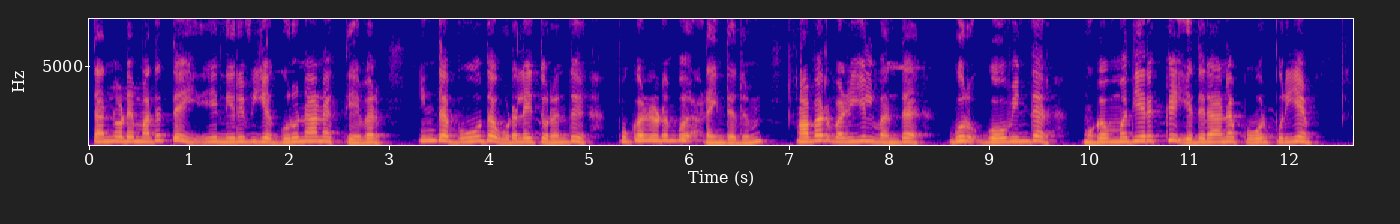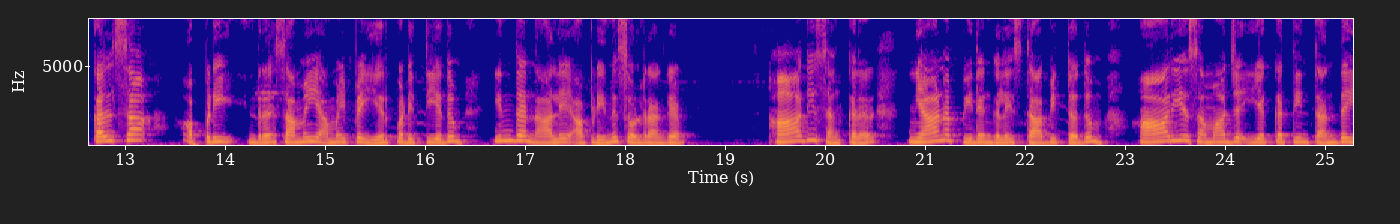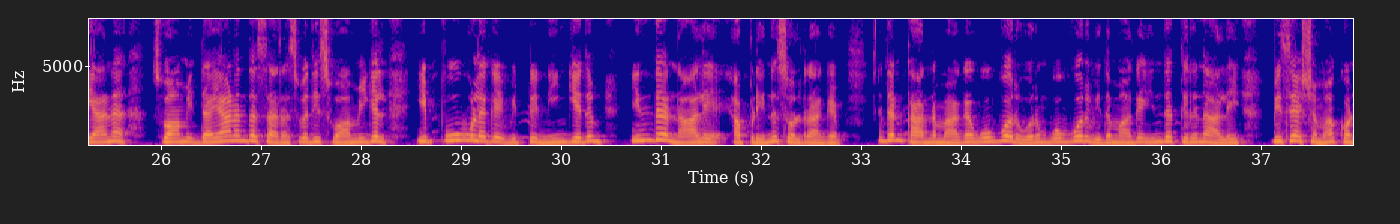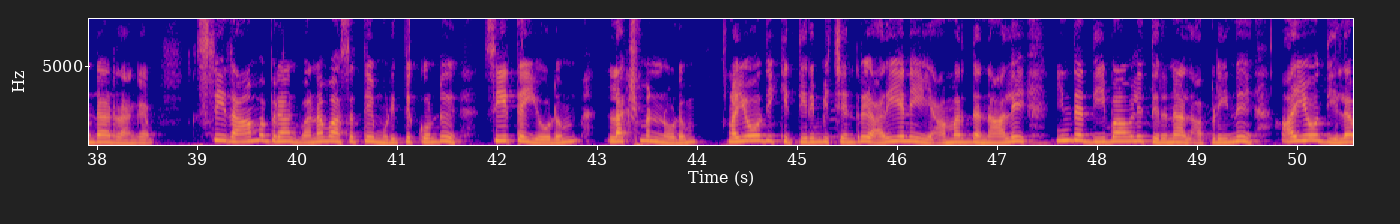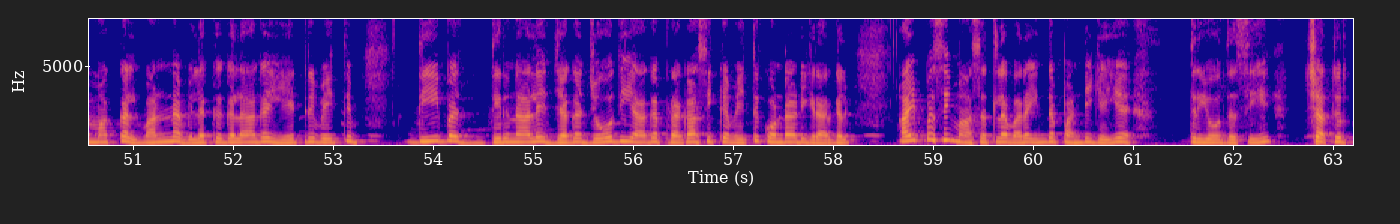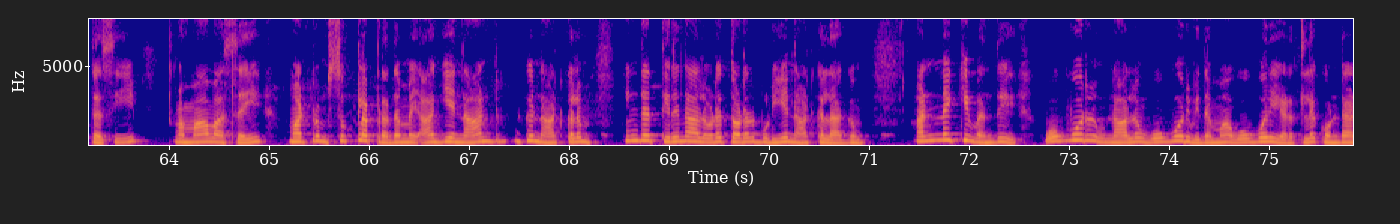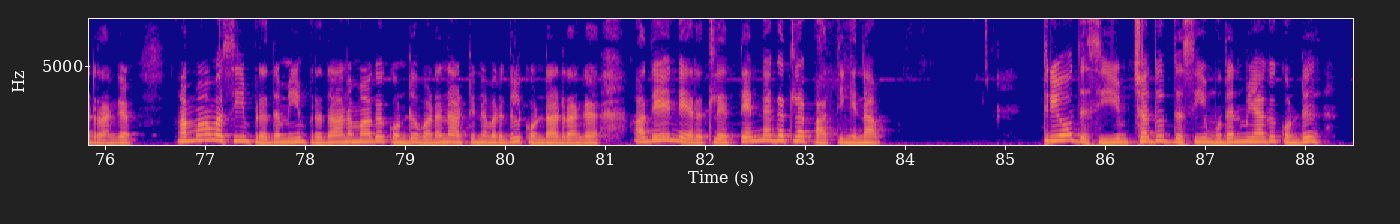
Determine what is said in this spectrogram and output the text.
தன்னோட மதத்தை நிறுவிய குருநானக் தேவர் இந்த பூத உடலை துறந்து புகழுடம்பு அடைந்ததும் அவர் வழியில் வந்த குரு கோவிந்தர் முகம்மதியருக்கு எதிரான போர் புரிய கல்சா அப்படி என்ற சமய அமைப்பை ஏற்படுத்தியதும் இந்த நாளே அப்படின்னு சொல்கிறாங்க ஆதிசங்கரர் ஞான பீடங்களை ஸ்தாபித்ததும் ஆரிய சமாஜ இயக்கத்தின் தந்தையான சுவாமி தயானந்த சரஸ்வதி சுவாமிகள் இப்பூவுலகை விட்டு நீங்கியதும் இந்த நாளே அப்படின்னு சொல்கிறாங்க இதன் காரணமாக ஒவ்வொருவரும் ஒவ்வொரு விதமாக இந்த திருநாளை விசேஷமாக கொண்டாடுறாங்க. ஸ்ரீ ராமபிரான் வனவாசத்தை முடித்துக்கொண்டு சீத்தையோடும் லக்ஷ்மணனோடும் அயோத்திக்கு திரும்பி சென்று அரியணையை அமர்ந்த நாளே இந்த தீபாவளி திருநாள் அப்படின்னு அயோத்தியில் மக்கள் வண்ண விளக்குகளாக ஏற்றி வைத்து தீப திருநாளை ஜெகஜோதியாக பிரகாசிக்க வைத்து கொண்டாடுகிறார்கள். ஐப்பசி மாதத்தில் வர இந்த பண்டிகையை திரியோதசி சதுர்த்தசி அமாவாசை மற்றும் சுக்ல பிரதமை ஆகிய நான்கு நாட்களும் இந்த திருநாளோட தொடர்புடைய நாட்களாகும். அன்னைக்கு வந்து ஒவ்வொரு நாளும் ஒவ்வொரு விதமாக ஒவ்வொரு இடத்துல கொண்டாடுறாங்க. அமாவாசையும் பிரதமையும் பிரதானமாக கொண்டு வடநாட்டினவர்கள் கொண்டாடுறாங்க. அதே நேரத்தில் தென்னகத்தில் பார்த்தீங்கன்னா திரியோதசியும் சதுர்தசியும் முதன்மையாக கொண்டு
